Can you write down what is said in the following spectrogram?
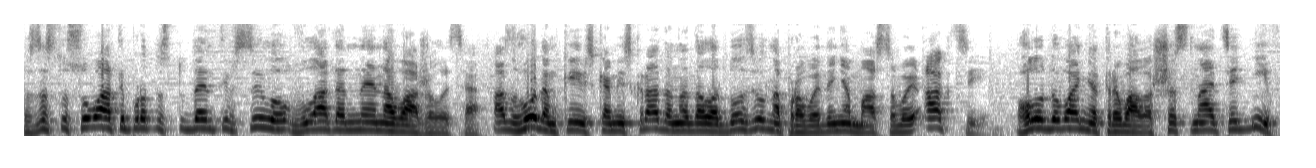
Застосувати проти студентів силу влада не наважилася, а згодом Київська міськрада надала дозвіл на проведення масової акції. Голодування тривало 16 днів,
